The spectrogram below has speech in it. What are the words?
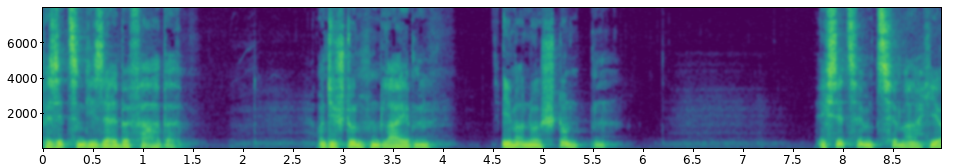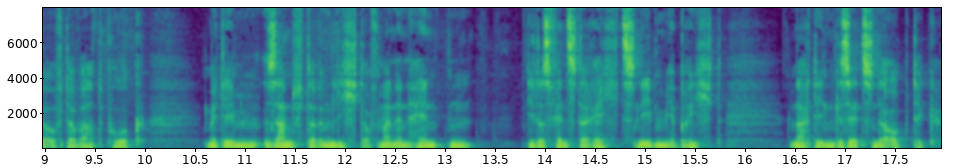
besitzen dieselbe Farbe, und die Stunden bleiben immer nur Stunden. Ich sitze im Zimmer hier auf der Wartburg mit dem sanfteren Licht auf meinen Händen, die das Fenster rechts neben mir bricht, nach den Gesetzen der Optik.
